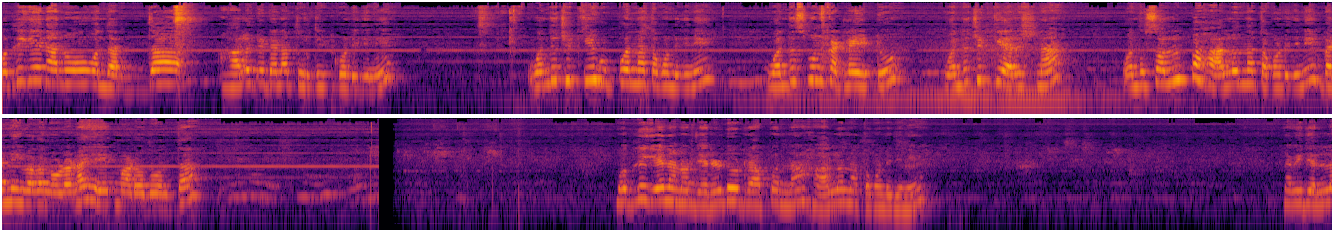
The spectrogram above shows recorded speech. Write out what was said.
ಮೊದಲಿಗೆ ನಾನು ಒಂದು ಅರ್ಧ ಆಲೂಗೆಡ್ಡೆನ ತುರಿದಿಟ್ಕೊಂಡಿದ್ದೀನಿ. ಒಂದು ಚಿಟಕಿ ಉಪ್ಪನ್ನ ತಗೊಂಡಿದ್ದೀನಿ. ಒಂದು ಸ್ಪೂನ್ ಕಡಲೆ ಹಿಟ್ಟು, ಒಂದು ಚಿಟಕಿ ಅರಿಶಿನ ಒಂದು ಸ್ವಲ್ಪ ಹಾಲನ್ನ ತಗೊಂಡಿದ್ದೀನಿ. ಬನ್ನಿ, ಇವಾಗ ನೋಡೋಣ ಹೇಗ್ ಮಾಡೋದು ಅಂತ. ಮೊದಲಿಗೆ ನಾನೊಂದು ಎರಡು ಡ್ರಾಪನ್ನ ಹಾಲನ್ನ ತಗೊಂಡಿದ್ದೀನಿ. ನಾವಿದೆಲ್ಲ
